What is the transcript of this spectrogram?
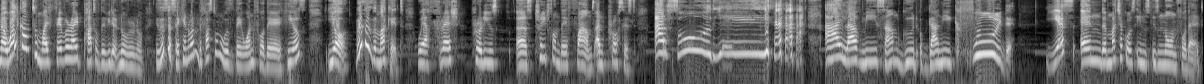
Now, welcome to my favorite part of the video. No, no, no. Is this the second one? The first one was the one for the heels. Yo, this is the market where fresh produce uh, straight from the farms and processed are sold. Yay! I love me some good organic food. Yes, and Machakos is, is known for that.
